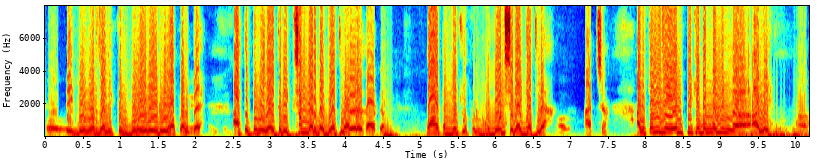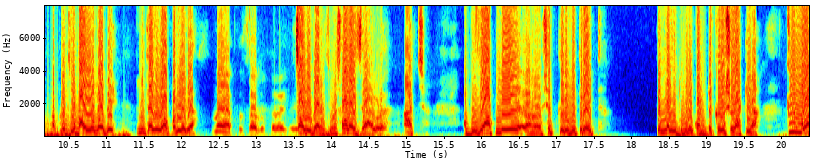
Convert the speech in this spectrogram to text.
हो. एक दोन वर्ष झाली कंटिन्यू वापरताय. Continue. आता तुम्ही काहीतरी शंभर बॅग घेतल्या हो, दहा टन. घेतलं पूर्ण दोनशे बॅग घेतल्या हो. अच्छा आणि तुम्ही जे एनपीके पण नवीन आले हा. आपलं जे बायो मध्ये तुम्ही त्याचं वापरलं का नाही आता चालू करायचं चालू करायचं सोडायचं. अच्छा आता जे आपले शेतकरी मित्र आहेत त्यांना जर तुम्हाला कॉन्टॅक्ट करूशी वाटला किंवा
